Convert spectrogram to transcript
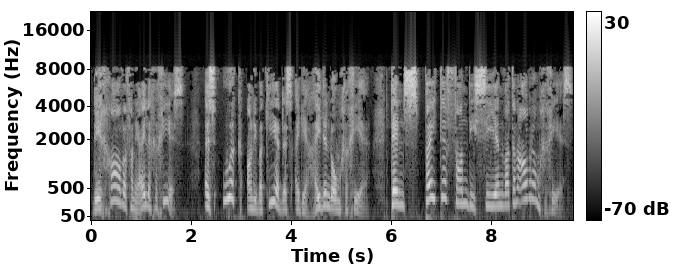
Die gawe van die Heilige Gees is ook aan die bekeerdes uit die heidendom gegee, ten spyte van die seën wat aan Abraham gegee is.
